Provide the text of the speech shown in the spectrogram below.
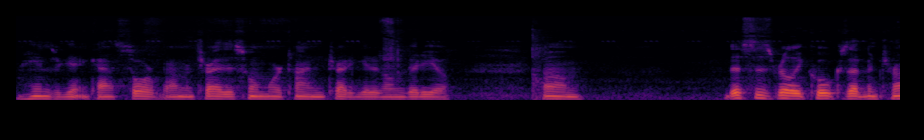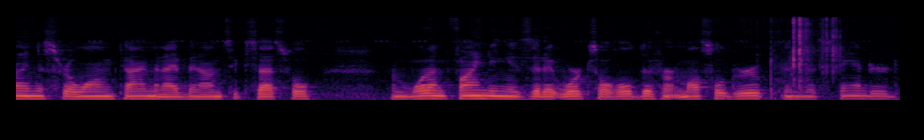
my hands are getting kind of sore, but I'm going to try this one more time to try to get it on video. Um, this is really cool because I've been trying this for a long time and I've been unsuccessful. And what I'm finding is that it works a whole different muscle group than the standard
